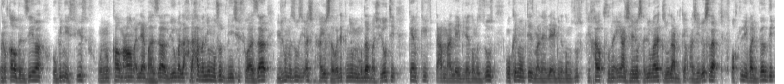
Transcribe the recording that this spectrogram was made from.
نلقاو بنزيما وفينيسيوس ونلقاو معاهم اللاعب هازار اليوم. لاحظنا اليوم وجود فينيسيوس وهازار اللي هما زوج اجنحه يسرى ولكن اليوم المدرب أنشيلوتي كان كيف يتعامل مع اللاعبين هذوما الزوز وكان ممتاز مع اللاعبين هذوما الزوز في خلق ثنائية على الجهة اليسرى. اليوم ركزوا اللاعب نتاعهم على الجهة اليسرى وقت اللي فالفيردي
